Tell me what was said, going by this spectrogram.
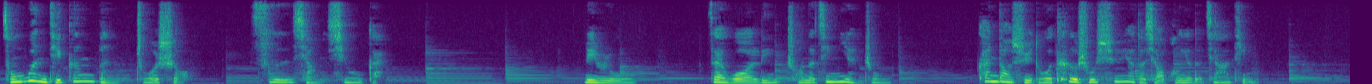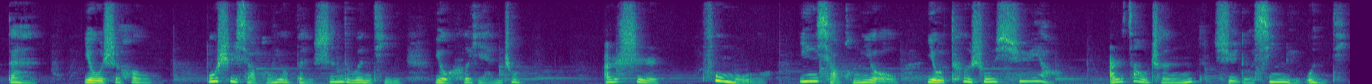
从问题根本着手，思想修改。例如，在我临床的经验中，看到许多特殊需要的小朋友的家庭，但有时候不是小朋友本身的问题有何严重，而是父母因小朋友有特殊需要而造成许多心理问题。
